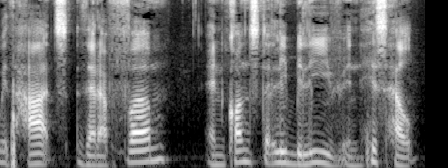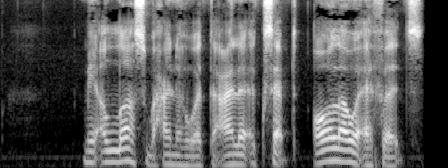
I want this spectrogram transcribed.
with hearts that are firm and constantly believe in His help. May Allah subhanahu wa ta'ala accept all our efforts.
